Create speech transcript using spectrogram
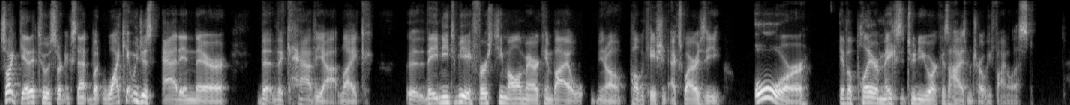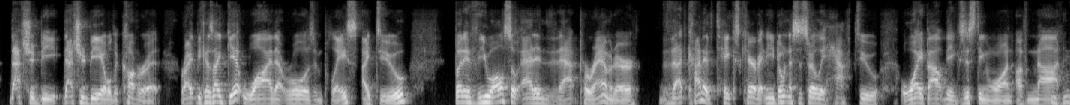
So I get it to a certain extent, but why can't we just add in there the the caveat like uh, they need to be a first team All American by you know publication X, Y, or Z, or if a player makes it to New York as a Heisman Trophy finalist. That should be that should be able to cover it, right? Because I get why that rule is in place. I do. But if you also add in that parameter, that kind of takes care of it. And you don't necessarily have to wipe out the existing one of not mm-hmm.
